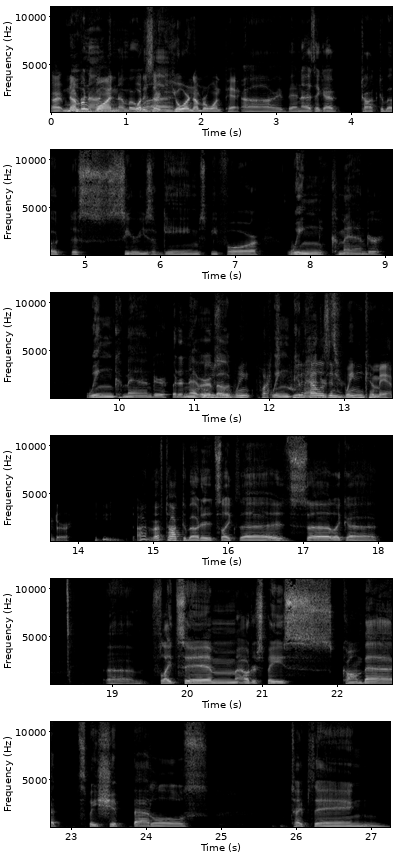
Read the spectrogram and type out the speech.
All right, number on one. number What is our, your number one pick? All right, Ben. I think I've talked about this series of games before. Wing Commander, Wing Commander, but I never Who's about in Wing? What? Wing Who the hell is Commander in Wing Commander? I've, I've talked about it. It's like the it's uh, like a um, flight sim, outer space combat, spaceship battles type thing.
